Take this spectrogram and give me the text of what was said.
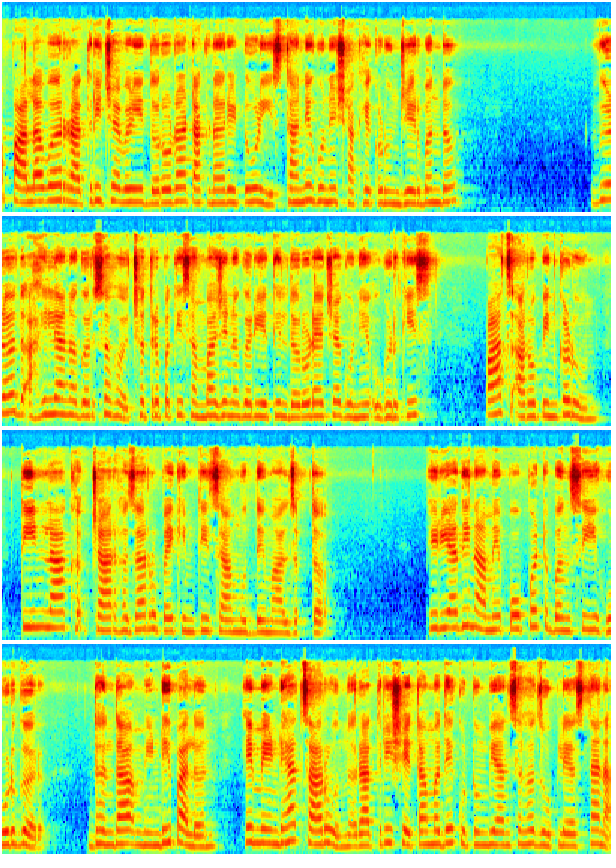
पालावर रात्रीच्या वेळी दरोडा टाकणारी टोळी स्थानिक गुन्हे शाखेकडून जेरबंद? विळद अहिल्यानगरसह छत्रपती संभाजीनगर येथील दरोड्याच्या गुन्हे उघडकीस? पाच आरोपींकडून तीन लाख चार हजार रुपये किमतीचा मुद्देमाल जप्त. फिर्यादी नामे पोपट बन्सी होडगर धंदा मेंढीपालन हे मेंढ्या चारून रात्री शेतामध्ये कुटुंबियांसह झोपले असताना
